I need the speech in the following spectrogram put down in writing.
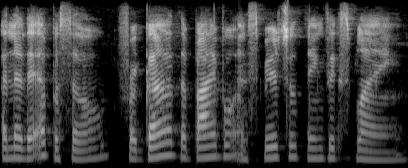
another episode for God, the Bible, and Spiritual Things Explained.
